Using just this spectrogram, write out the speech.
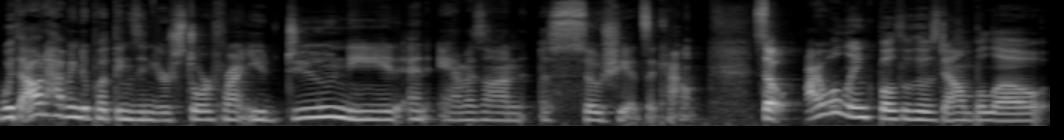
without having to put things in your storefront, you do need an Amazon Associates account. So, I will link both of those down below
